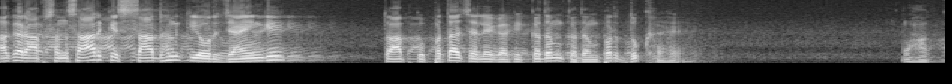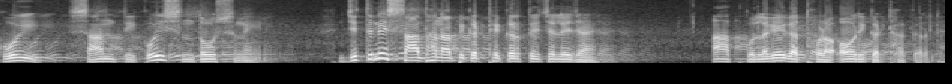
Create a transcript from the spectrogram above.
अगर आप संसार के साधन की ओर जाएँगे तो आपको पता चलेगा कि कदम कदम पर दुख है। वहाँ कोई शांति, कोई संतोष नहीं। जितने साधन आप इकट्ठे करते चले जाए, आपको लगेगा थोड़ा और इकट्ठा कर ले।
